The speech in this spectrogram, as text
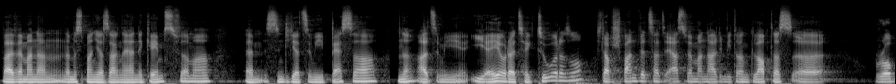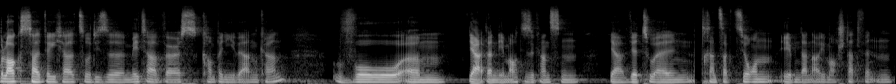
Weil wenn man dann, dann müsste man ja sagen, naja, eine Games-Firma, ähm, sind die jetzt irgendwie besser ne, als irgendwie EA oder Take-Two oder so? Ich glaube, spannend wird es halt erst, wenn man halt irgendwie dran glaubt, dass äh, Roblox halt wirklich halt so diese Metaverse-Company werden kann, wo ähm, ja dann eben auch diese ganzen ja, virtuellen Transaktionen eben dann auch eben auch stattfinden,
